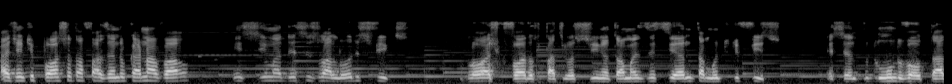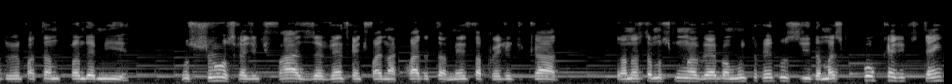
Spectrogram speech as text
a gente possa estar tá fazendo o carnaval em cima desses valores fixos. Lógico, fora os patrocínios e tal, mas esse ano está muito difícil. Esse ano todo mundo voltado mesmo para a pandemia. Os shows que a gente faz, os eventos que a gente faz na quadra também está prejudicado. Então nós estamos com uma verba muito reduzida, mas com pouco que a gente tem,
